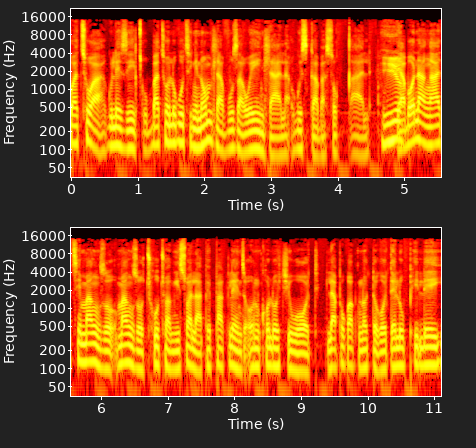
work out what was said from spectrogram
kwathiwa kulezi icubu bathola ukuthi nginomdlavuza weindlala okwisigaba sokuqala. Yabona ngathi mangizo mangizothuthwa ngiswa lapha eParklands oncology ward lapho kwakunodokotela uPilay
